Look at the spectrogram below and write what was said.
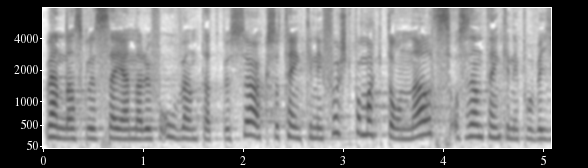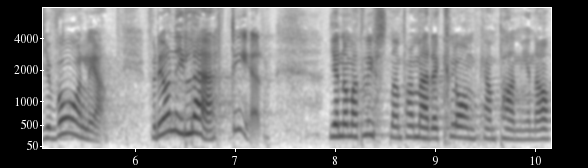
vändan skulle säga när du får oväntat besök så tänker ni först på McDonalds och sen tänker ni på Vegevalia. För det har ni lärt er genom att lyssna på de här reklamkampanjerna.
